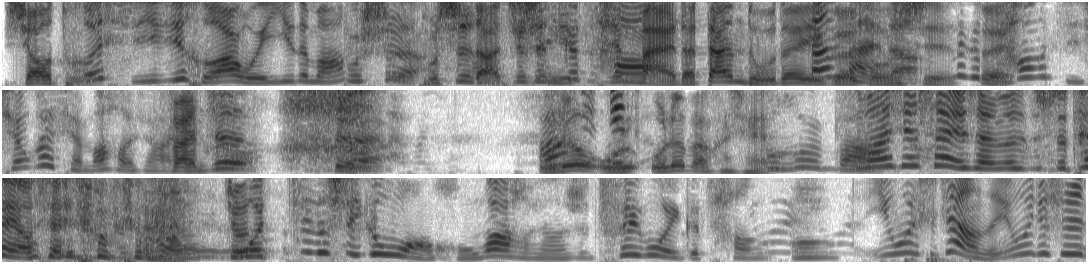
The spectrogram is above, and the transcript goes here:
消毒。和洗衣机合二为一的吗？不是，不是的，就是你自己买的单独的一个东西。那个仓几千块钱吧，好像。反正对。五六五五六百块钱，不会吧？紫外线晒一晒，不就是太阳晒一晒不就好了？我记得是一个网红吧，好像是推过一个仓。嗯，因为是这样子，因为就是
